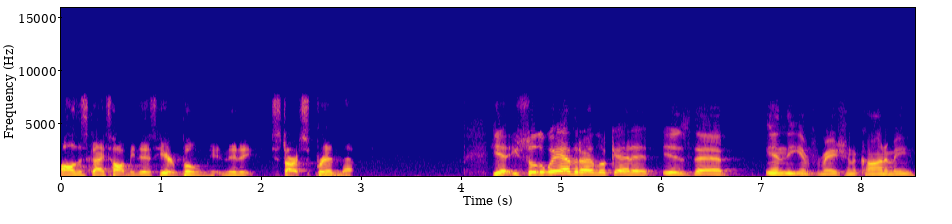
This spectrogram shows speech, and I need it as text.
"Oh, this guy taught me this." Here, boom, and then it starts spreading that. Yeah. So the way that I look at it is that in the information economy,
